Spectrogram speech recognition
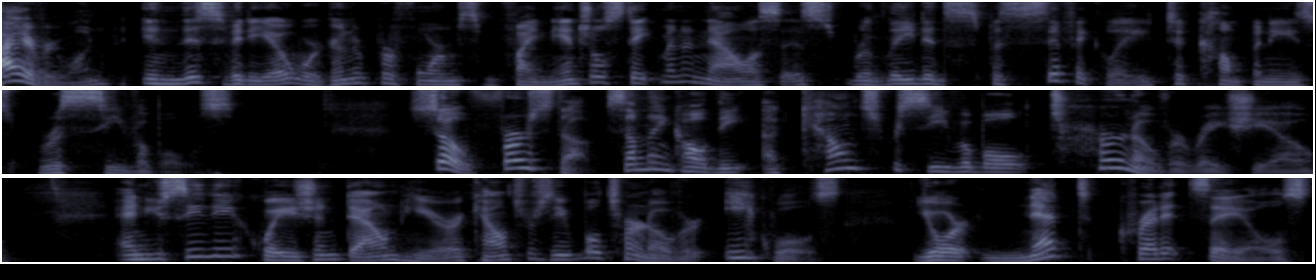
Hi everyone. In this video, we're going to perform some financial statement analysis related specifically to companies' receivables. So first up, something called the accounts receivable turnover ratio. And you see the equation down here, accounts receivable turnover equals your net credit sales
